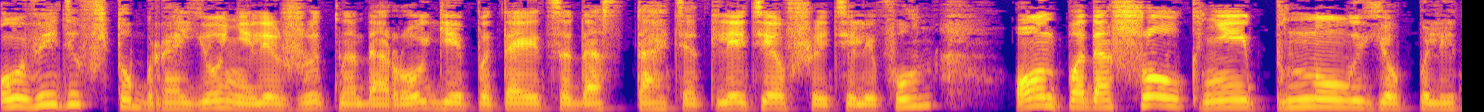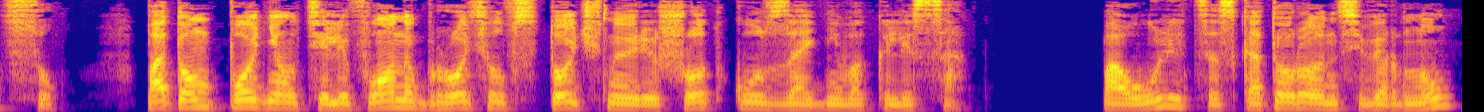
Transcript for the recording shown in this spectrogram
Увидев, что Брайони лежит на дороге и пытается достать отлетевший телефон, он подошел к ней пнул ее по лицу. Потом поднял телефон и бросил в сточную решетку заднего колеса. По улице, с которой он свернул,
